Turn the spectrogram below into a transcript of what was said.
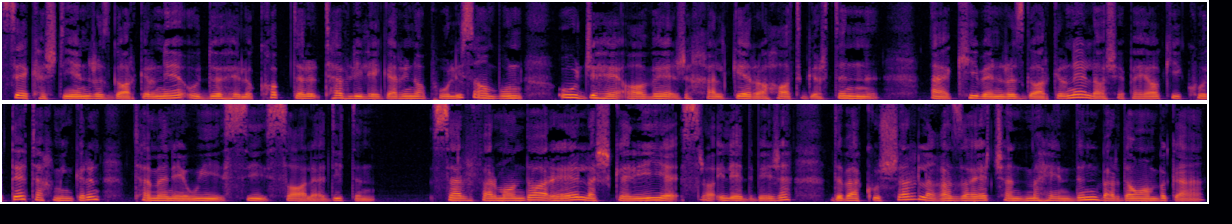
سه کشتین رزگار کرنه و دو هلیکوپتر تولی پولیس بون و جه آوه خلکه راحات گرتن. کیبن رزگار کرنه لاشه پیاکی کوته تخمین کرن تمنه وی سی سال دیتن. سرفرماندار لشکری اسرائیل ادبیجه دبا کشر لغزای چند مهندن بردوام بکه.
